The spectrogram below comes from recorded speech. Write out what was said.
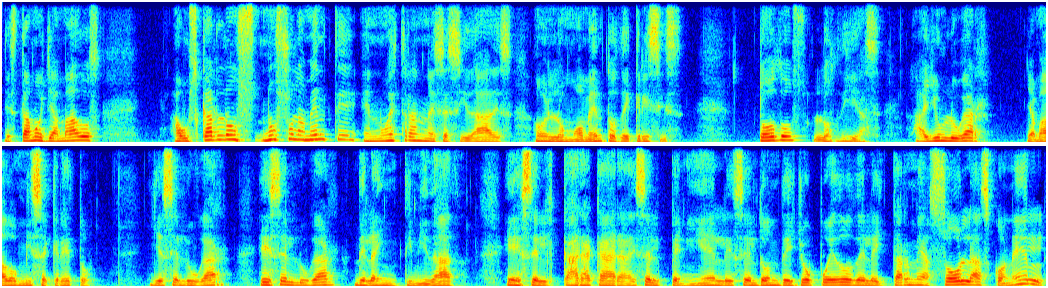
Estamos llamados a buscarlos no solamente en nuestras necesidades o en los momentos de crisis. Todos los días hay un lugar llamado mi secreto y ese lugar es el lugar de la intimidad, es el cara a cara, es el peniel, es el donde yo puedo deleitarme a solas con Él,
